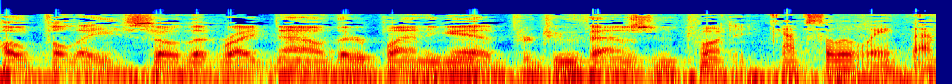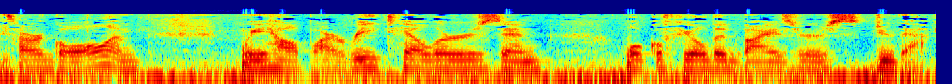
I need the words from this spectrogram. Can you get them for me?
hopefully, so that right now they're planning ahead for 2020. Absolutely. That's our goal, and we help our retailers and local field advisors do that.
